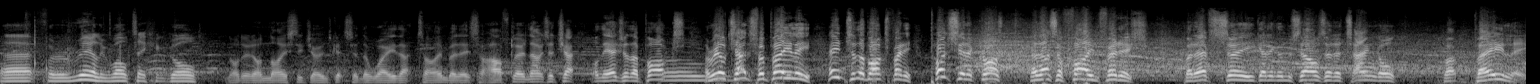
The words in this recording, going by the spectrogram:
uh, for a really well taken goal. Nodded on nicely. Jones gets in the way that time, but it's a half clear. Now it's a chat on the edge of the box. A real chance for Bailey into the box. Bailey puts it across, and that's a fine finish. But FC getting themselves in a tangle. But Bailey,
